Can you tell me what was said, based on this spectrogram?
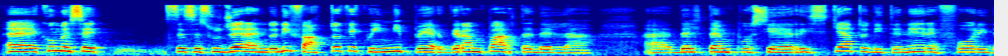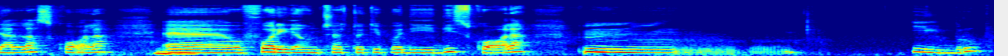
è come se stesse suggerendo di fatto che quindi per gran parte del, eh, del tempo si è rischiato di tenere fuori dalla scuola eh, o fuori da un certo tipo di, di scuola, mm, il brutto.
